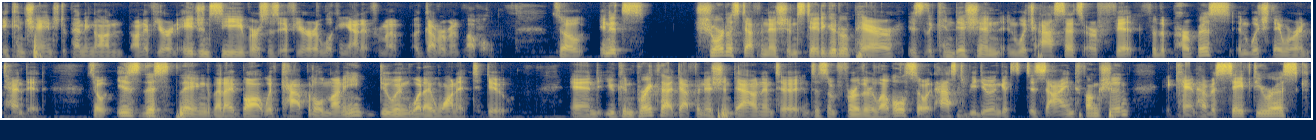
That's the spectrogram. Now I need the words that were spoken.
it can change depending on, on if you're an agency versus if you're looking at it from a, a government level. So, in its shortest definition, state of good repair is the condition in which assets are fit for the purpose in which they were intended. So, is this thing that I bought with capital money doing what I want it to do? And you can break that definition down into, into some further levels. So, it has to be doing its designed function, it can't have a safety risk,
